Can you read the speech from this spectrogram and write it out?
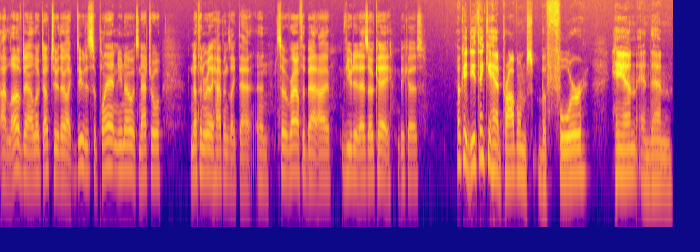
I loved and I looked up to, they're like, dude, it's a plant, you know, it's natural. Nothing really happens like that. And so right off the bat, I viewed it as okay because Okay. Do you think you had problems beforehand and then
